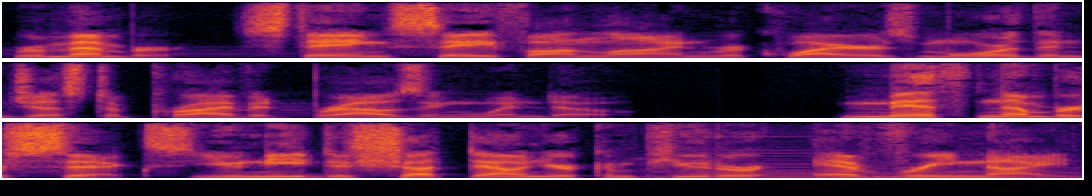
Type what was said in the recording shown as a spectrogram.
Remember, staying safe online requires more than just a private browsing window. Myth number 6. You need to shut down your computer every night.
